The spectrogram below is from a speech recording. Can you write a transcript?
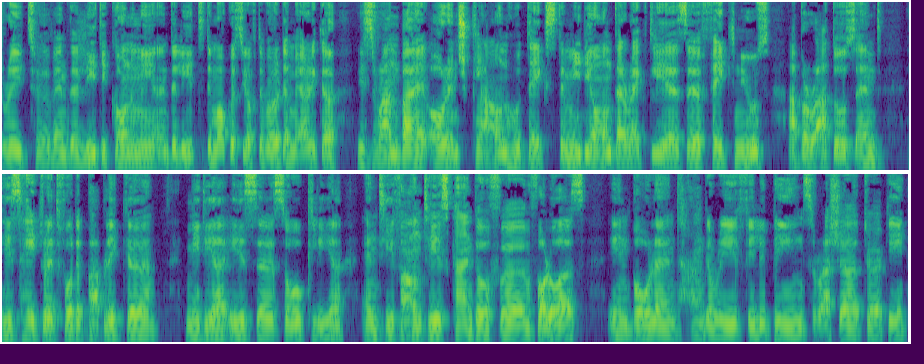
uh, when the lead economy and the lead democracy of the world, America, is run by Orange Clown who takes the media on directly as a fake news apparatus and his hatred for the public uh, media is uh, so clear and he found his kind of uh, followers in Poland, Hungary, Philippines, Russia, Turkey,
